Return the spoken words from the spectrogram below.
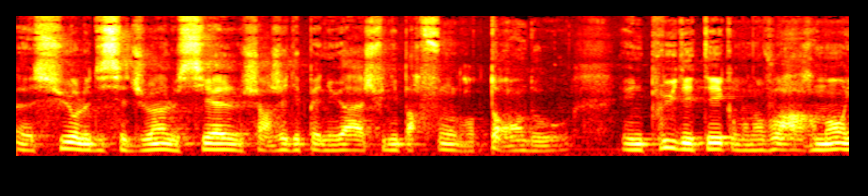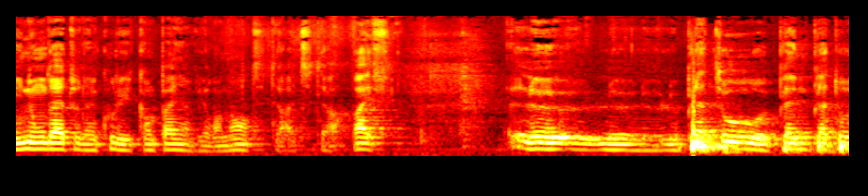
euh, sur le 17 juin, le ciel chargé d'épais nuages finit par fondre en torrent d'eau, une pluie d'été, comme on en voit rarement, inonda tout d'un coup les campagnes environnantes, etc. etc. Bref, le, plateau, plein plateau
